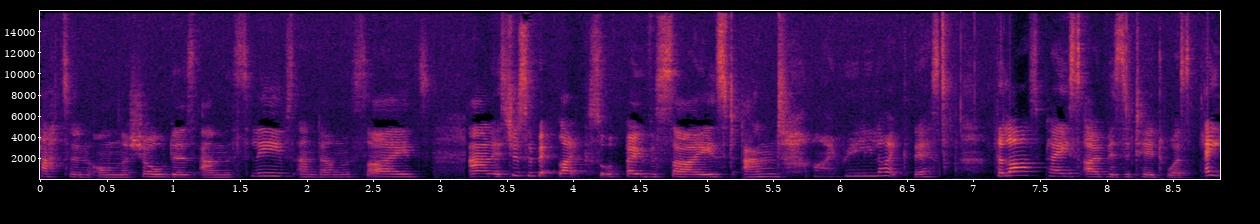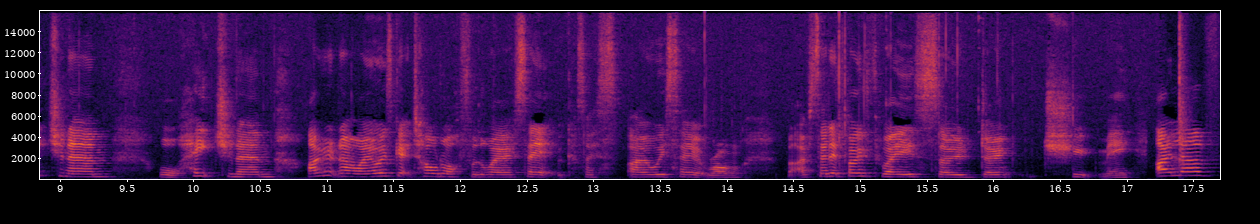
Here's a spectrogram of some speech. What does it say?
pattern on the shoulders and the sleeves and down the sides and it's just a bit like sort of oversized and I really like this. The last place I visited was H&M or H&M. I don't know, I always get told off for the way I say it because I, I always say it wrong but I've said it both ways so don't shoot me. I love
